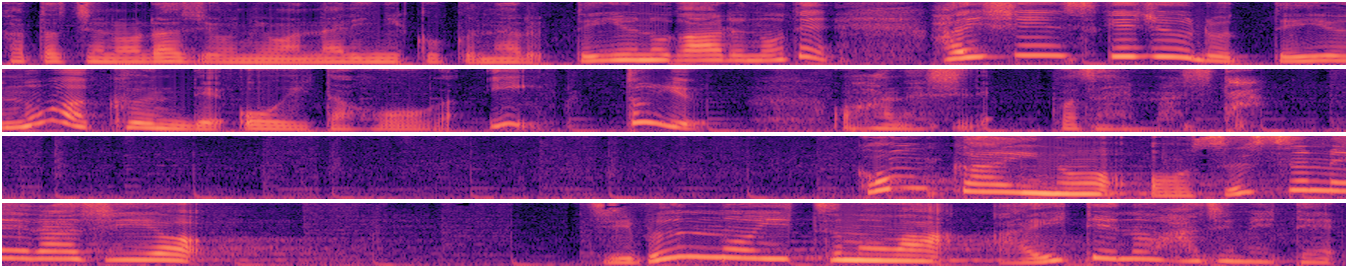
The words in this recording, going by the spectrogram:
形のラジオにはなりにくくなるっていうのがあるので配信スケジュールっていうのは組んでおいた方がいいというお話でございました。今回のおすすめラジオ。自分のいつもは相手の初めて。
